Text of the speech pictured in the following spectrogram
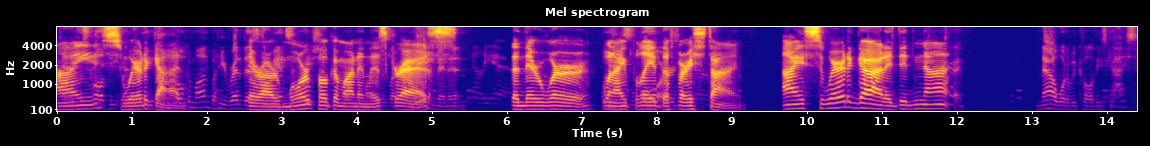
and it was I swear to God, Pokemon, but he read there are more Emancipation Pokemon in It this was like, grass. Wait a minute. Hell yeah. than there were What when is I this played the first time. I swear to God, I did not. Okay. Now what do we call these guys?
